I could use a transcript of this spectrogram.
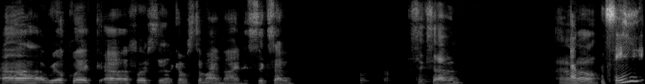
uh, real quick, uh, first thing that comes to my mind is six seven. Six seven. I don't Oh, know. See,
